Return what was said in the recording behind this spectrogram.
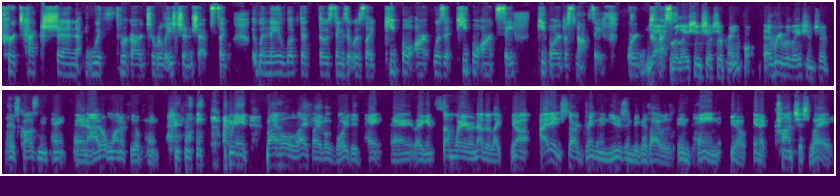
protection with regard to relationships? Like when they looked at those things, it was like people aren't, was it people aren't safe? People are just not safe or yes, relationships are painful. Every relationship has caused me pain and I don't want to feel pain. I mean, my whole life I've avoided pain, right? Like in some way or another, like, you know, I didn't start drinking and using because I was in pain, you know, in a conscious way.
